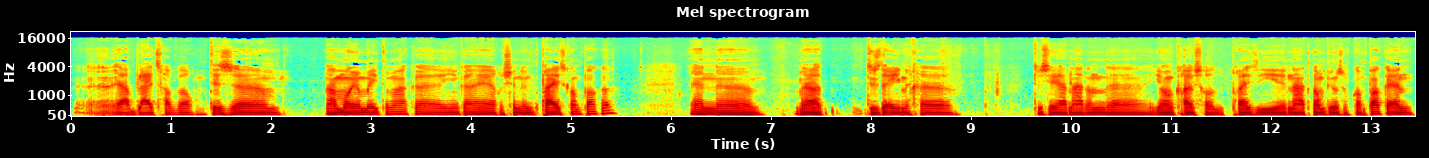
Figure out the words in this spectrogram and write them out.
Uh, ja, blijdschap wel. Het is uh, nou, mooi om mee te maken in je carrière als je een prijs kan pakken. En uh, ja, het is de enige... tussen ja, na dan Johan Cruijffschaal de prijs die je na het kampioenschap kan pakken. En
